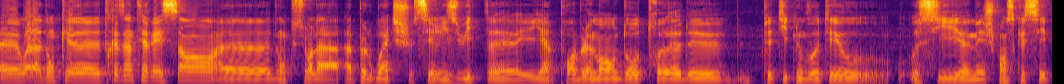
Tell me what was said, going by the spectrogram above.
Euh, voilà, donc euh, très intéressant. donc sur la Apple Watch Series 8, il y a probablement d'autres de petites nouveautés aussi, mais je pense que c'est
